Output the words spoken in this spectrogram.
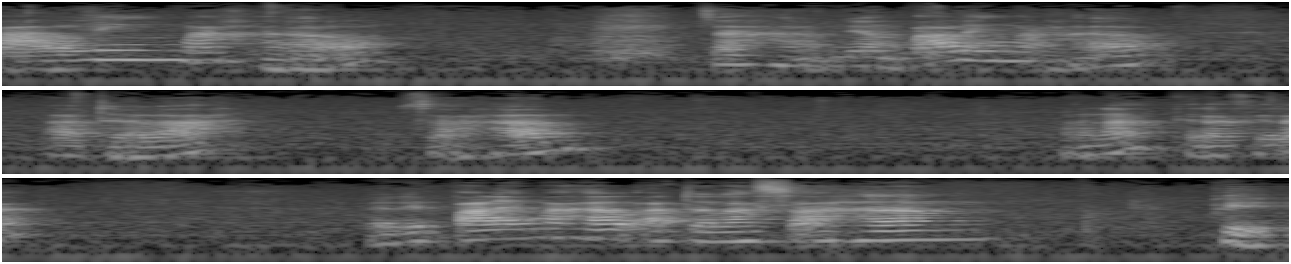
paling mahal saham yang paling mahal adalah saham. Mana kira-kira? Jadi paling mahal adalah saham B.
